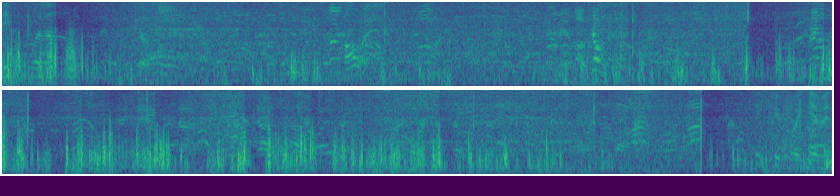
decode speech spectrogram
even when uh, what's his name was a coach. Pollack. I think people are giving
